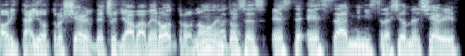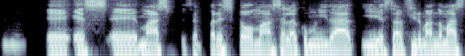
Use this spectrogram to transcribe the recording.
Ahorita hay otro sheriff, de hecho ya va a haber otro, ¿no? Entonces, este, esta administración del sheriff eh, es eh, más, se prestó más a la comunidad y están firmando más.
